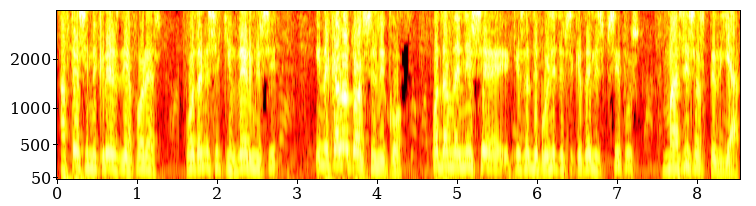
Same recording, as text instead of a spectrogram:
Αυτές οι μικρές διαφορές που όταν είσαι κυβέρνηση είναι καλό το αρσενικό. Όταν δεν είσαι και σε αντιπολίτευση και θέλεις ψήφους μαζί σας παιδιά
